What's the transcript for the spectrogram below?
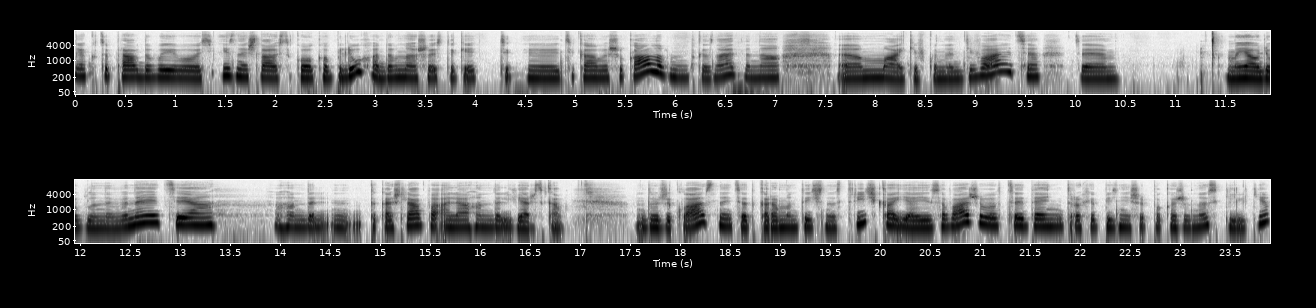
Як це правда виявилось, і знайшла ось такого капелюха, давно щось таке цікаве шукала. Воно таке, знаєте, на маківку надівається. Це моя улюблена Венеція, гандаль... така шляпа а-ля гандальєрська. Дуже класний, це така романтична стрічка. Я її заважила в цей день, трохи пізніше покажу наскільки.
